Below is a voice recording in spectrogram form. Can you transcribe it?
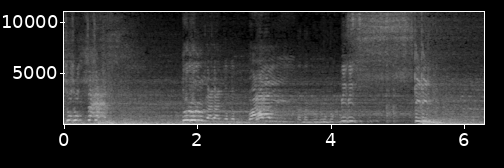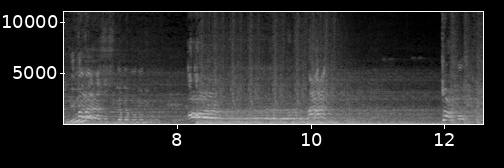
sukses! Turunkan kembali penduduk miskin. 530 ribu. Orang Jokowi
